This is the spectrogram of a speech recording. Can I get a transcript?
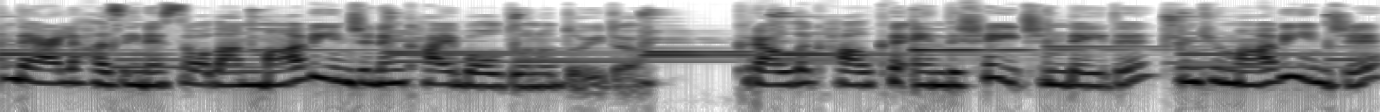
en değerli hazinesi olan mavi incinin kaybolduğunu duydu. Krallık halkı endişe içindeydi çünkü mavi inci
